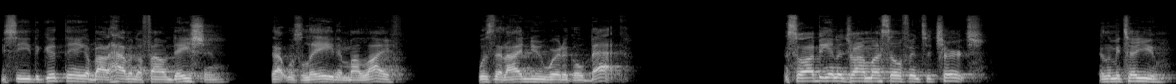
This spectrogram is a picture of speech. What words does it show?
you see, the good thing about having a foundation that was laid in my life was that I knew where to go back. So I began to drive myself into church. And let me tell you,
